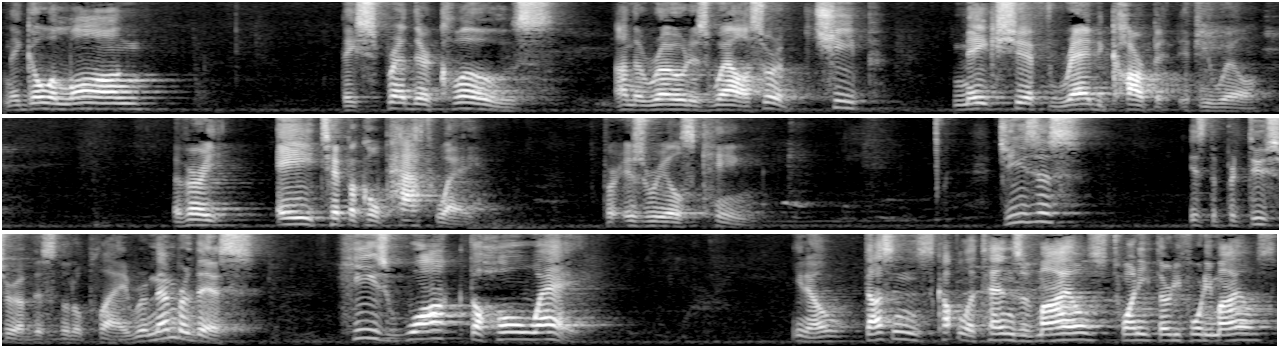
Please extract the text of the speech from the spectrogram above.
And they go along, they spread their clothes on the road as well, a sort of cheap, makeshift red carpet, if you will. A very atypical pathway for Israel's king. Jesus is the producer of this little play. Remember this He's walked the whole way. You know, dozens, couple of tens of miles, 20, 30, 40 miles.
